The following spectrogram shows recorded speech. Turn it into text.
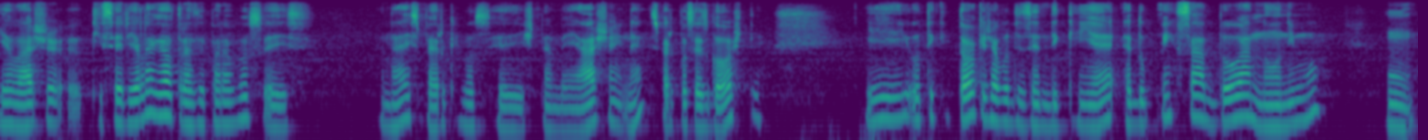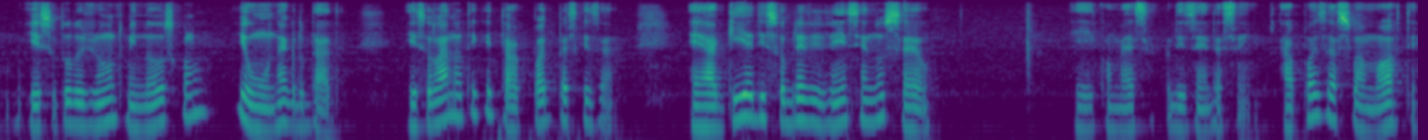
e eu acho que seria legal trazer para vocês, né? Espero que vocês também achem, né? Espero que vocês gostem. E o TikTok, já vou dizendo de quem é, é do Pensador Anônimo 1. Isso tudo junto, minúsculo, e 1, né, grudado. Isso lá no TikTok, pode pesquisar. É a guia de sobrevivência no céu. E começa dizendo assim: Após a sua morte,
